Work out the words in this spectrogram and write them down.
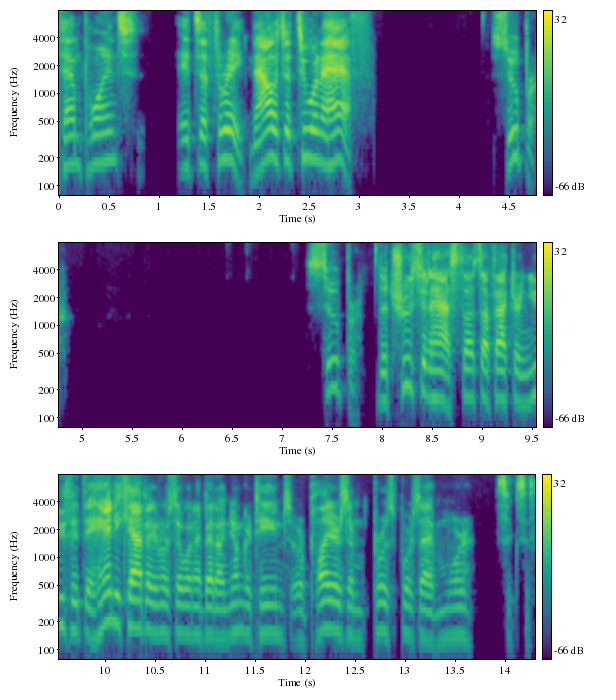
10 points. It's a three. Now it's a two and a half. Super. Super. The truth in has thoughts on factoring youth into handicapping. I notice that when I bet on younger teams or players in pro sports, I have more success.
